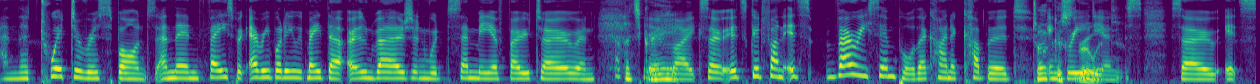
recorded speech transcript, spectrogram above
and the Twitter response, and then Facebook. Everybody who made their own version would send me a photo, and That's you know, great. like so, it's good fun. It's very simple. They're kind of cupboard Talk us through it. ingredients. So it's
